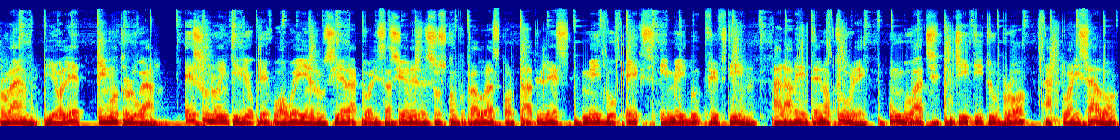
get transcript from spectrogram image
RAM y OLED en otro lugar. Eso no impidió que Huawei anunciara actualizaciones de sus computadoras portátiles MateBook X y MateBook 15 a la venta en octubre, un Watch GT2 Pro actualizado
